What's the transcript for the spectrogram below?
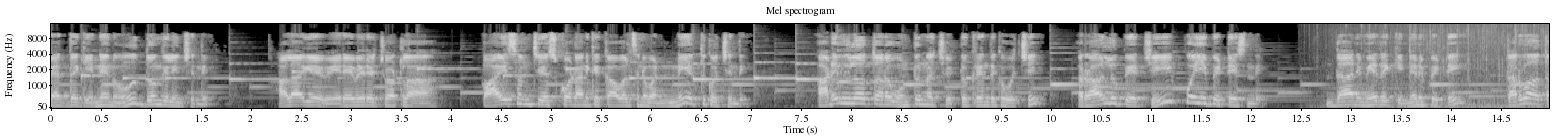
పెద్ద గిన్నెను దొంగిలించింది. అలాగే వేరే వేరే చోట్ల పాయసం చేసుకోవడానికి కావలసినవన్నీ ఎత్తుకొచ్చింది. అడవిలో తను ఉంటున్న చెట్టు క్రిందకు వచ్చి రాళ్ళు పేర్చి పొయ్యి పెట్టేసింది. దాని మీద గిన్నెను పెట్టి తర్వాత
